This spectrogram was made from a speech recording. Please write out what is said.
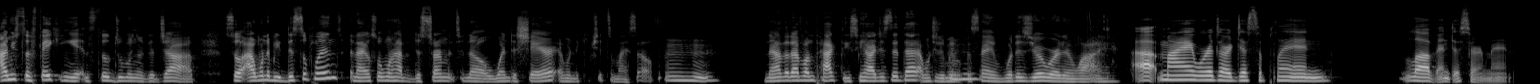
I'm used to faking it and still doing a good job. So I want to be disciplined, and I also want to have the discernment to know when to share and when to keep shit to myself. Mm-hmm. Now that I've unpacked, you see how I just did that? I want you to mimic the mm-hmm. same. What is your word and why? Uh, my words are discipline, love, and discernment.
